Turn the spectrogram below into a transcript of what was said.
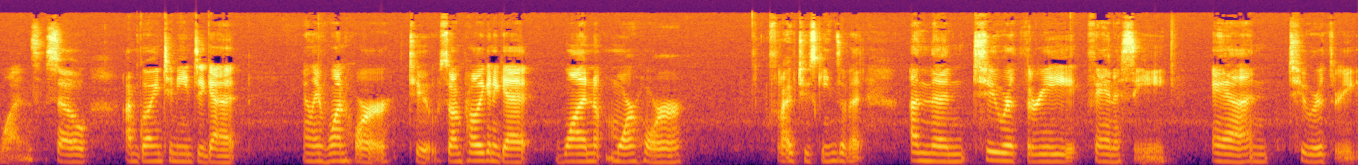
ones. So I'm going to need to get, I only have one horror too, so I'm probably going to get one more horror, so I have two skeins of it, and then two or three fantasy, and two or three,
